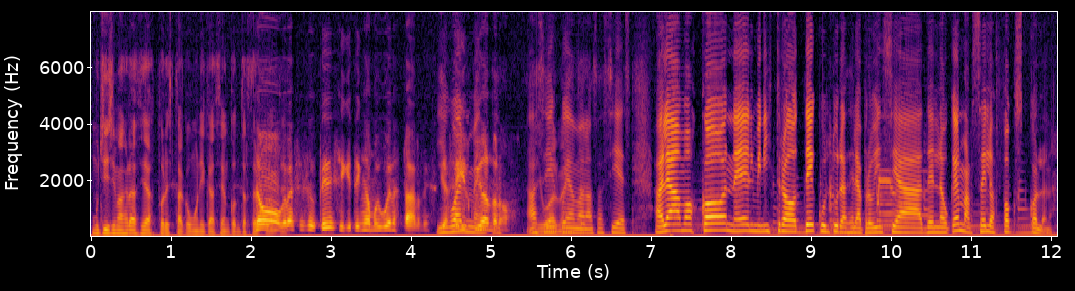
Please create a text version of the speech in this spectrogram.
muchísimas gracias por esta comunicación con Tercer No, gracias a ustedes y que tengan muy buenas tardes. Y a seguir cuidándonos. A seguir cuidándonos, así es. Hablábamos con el ministro de Culturas de la provincia del Neuquén, Marcelo Fox Colona.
